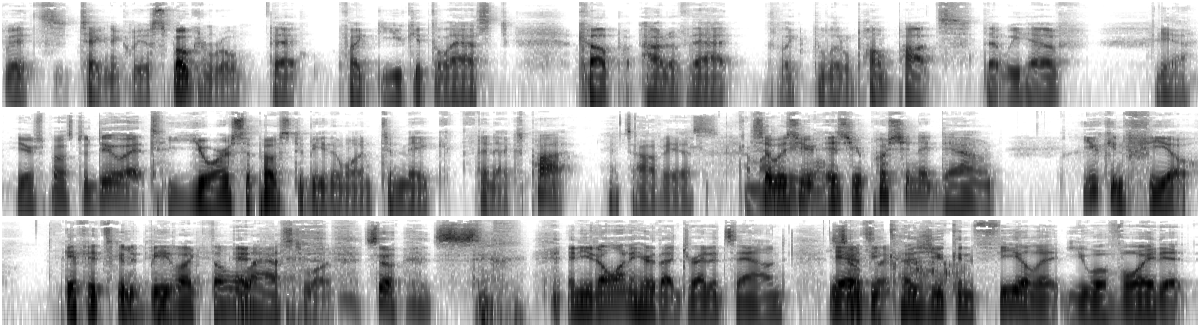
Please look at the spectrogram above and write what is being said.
it's technically a spoken rule that like you get the last cup out of that, like the little pump pots that we have Yeah, you're supposed to do it. You're supposed to be the one to make the next pot. It's obvious. Come on. so on, as you're as you're pushing it down, you can feel if it's going to be like the last one. So, and you don't want to hear that dreaded sound. Yeah, so it's like, because you ah. can feel it, you avoid it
